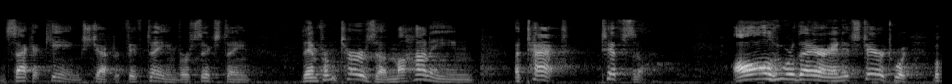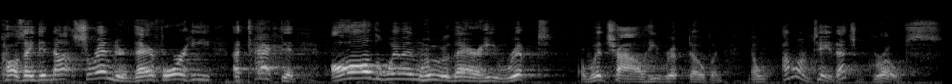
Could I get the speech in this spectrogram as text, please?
In 2 Kings chapter 15, verse 16, then from Tirzah, Menahem attacked Tiphsah, all who were there in its territory, because they did not surrender. Therefore, he attacked it. All the women who were there, he ripped with child he ripped open. Now, I want to tell you, that's gross.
